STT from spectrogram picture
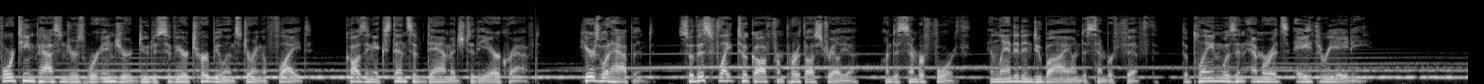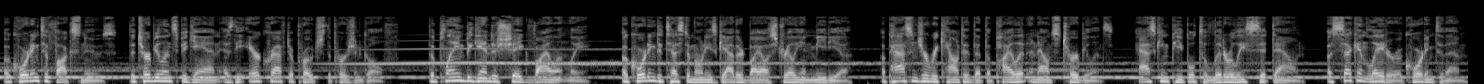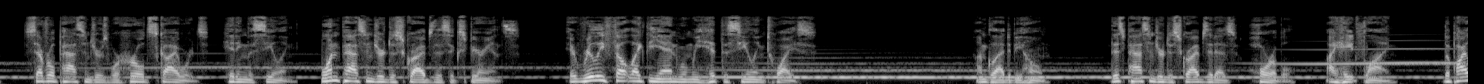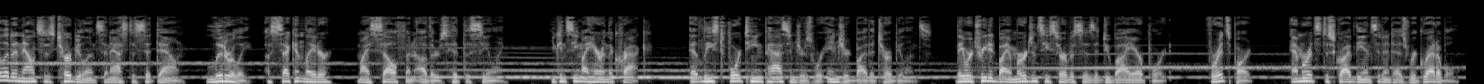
14 passengers were injured due to severe turbulence during a flight, causing extensive damage to the aircraft. Here's what happened. So this flight took off from Perth, Australia on December 4th and landed in Dubai on December 5th. The plane was an Emirates A380. According to Fox News, the turbulence began as the aircraft approached the Persian Gulf. The plane began to shake violently. According to testimonies gathered by Australian media, a passenger recounted that the pilot announced turbulence, asking people to literally sit down. A second later, according to them, several passengers were hurled skywards, hitting the ceiling. One passenger describes this experience. It really felt like the end when we hit the ceiling twice. I'm glad to be home. This passenger describes it as horrible. I hate flying. The pilot announces turbulence and asks to sit down. Literally, a second later, myself and others hit the ceiling. You can see my hair in the crack. At least 14 passengers were injured by the turbulence. They were treated by emergency services at Dubai Airport. For its part, Emirates described the incident as regrettable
